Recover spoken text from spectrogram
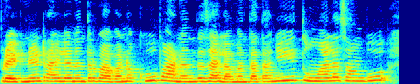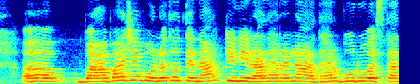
प्रेग्नेंट राहिल्यानंतर बाबांना खूप आनंद झाला म्हणतात. आणि तुम्हाला सांगू बाबा जे बोलत होते ना की निराधाराला आधार गुरु असतात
